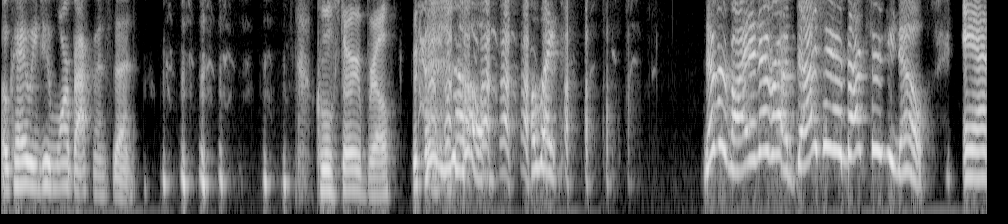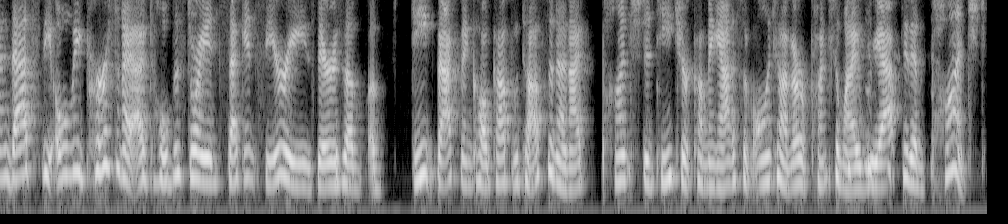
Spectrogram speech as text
"Okay, we do more back bends then." cool story, bro. I was like, "Never mind, I never have. Did I tell you back surgery? No." And that's the only person I, have told the story in second series. There's a, a deep back bend called Kapotasana, and I punched a teacher coming out. It's the only time I've ever punched someone. I reacted and punched.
